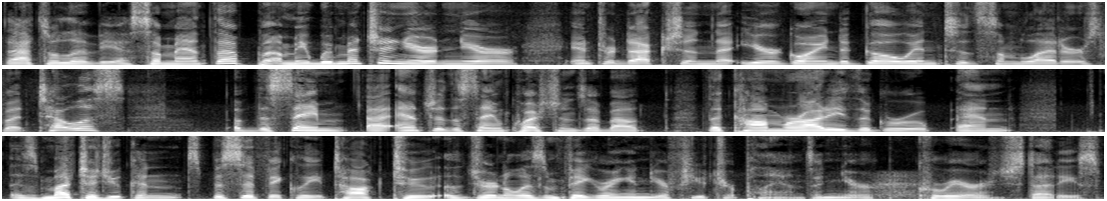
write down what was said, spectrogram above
That's Olivia. Samantha, I mean, we mentioned your, in your introduction that you're going to go into some letters, but tell us of the same, uh, answer the same questions about the camaraderie of the group and as much as you can specifically talk to journalism figuring in your future plans and your career studies.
